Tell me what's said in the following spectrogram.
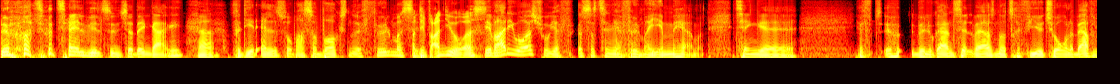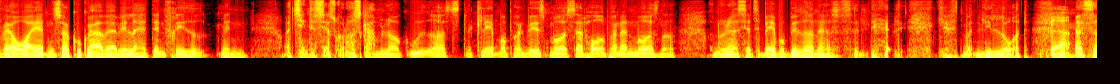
Det var totalt vildt, synes jeg, dengang. Ikke? Ja. Fordi at alle så bare så voksne. Jeg følte mig Og det var de jo også. Det var de jo også jo. Jeg, og så tænkte jeg, jeg følte mig hjemme her. Man. Jeg tænkte, øh, jeg, ville jo gerne selv være sådan noget 3-24 år, eller i hvert fald være over 18, så jeg kunne gøre, hvad jeg ville og have den frihed. Men, og jeg tænkte, jeg skulle også gammel nok ud og klæbe mig på en vis måde, og sætte håret på en anden måde og sådan noget. Og nu når jeg ser tilbage på billederne, så så kæft, man, lille lort. Ja. Altså,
